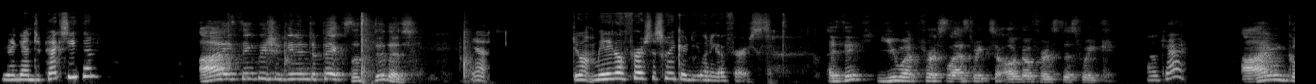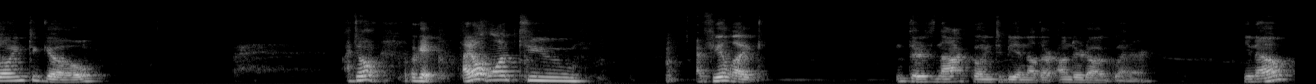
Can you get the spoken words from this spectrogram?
You want to get into picks, Ethan? I think we should get into picks. Let's do this. Yes. Do you want me to go first this week or do you want to go first? I think you went first last week, so I'll go first this week. Okay. I'm going to go. I don't. Okay. I don't want to. I feel like there's not going to be another underdog winner. You know?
